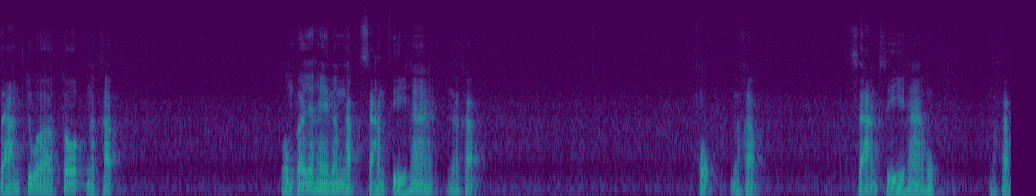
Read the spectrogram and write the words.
สามตัวโต๊ดนะครับ ผมก็จะให้น้ำหนักสามสี่ห้านะครับหกนะครับสามสี่ห้าหกนะครับ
